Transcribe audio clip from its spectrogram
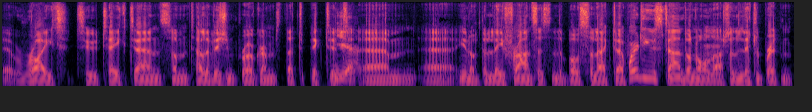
uh, right to take down some television programs that depicted, yeah. um, uh, you know, the Leigh Francis and the Bo' Selecta. Where do you stand on all that in Little Britain?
